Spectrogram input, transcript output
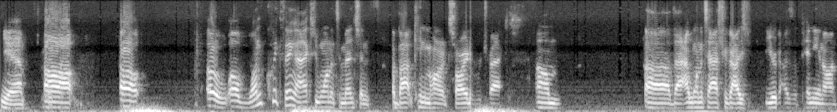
Yeah. Uh, uh, oh, uh, one quick thing I actually wanted to mention about Kingdom Hearts. Sorry to retract. Um, uh, that I wanted to ask you guys your guys' opinion on.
